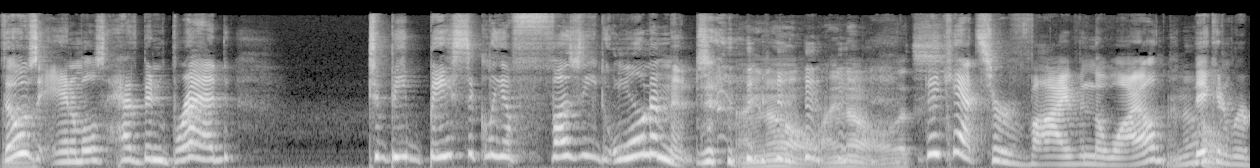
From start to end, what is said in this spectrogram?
Those animals have been bred to be basically a fuzzy ornament. I know, I know. That's they can't survive in the wild. They know. can re-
